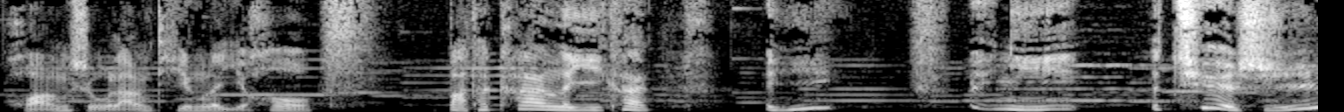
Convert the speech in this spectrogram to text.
黄鼠狼听了以后，把它看了一看，诶，你确实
